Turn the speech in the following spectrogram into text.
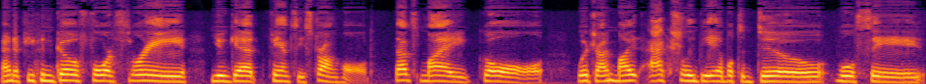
and if you can go 4-3, you get Fancy Stronghold. That's my goal, which I might actually be able to do. We'll see.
